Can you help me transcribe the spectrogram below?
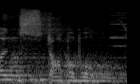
Unstoppable.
